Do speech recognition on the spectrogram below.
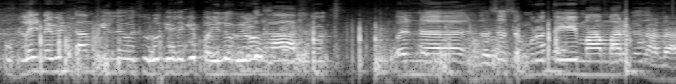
कुठलंही नवीन काम केलं सुरू केलं की पहिलं विरोध हा असतोच. पण जसं समृद्धी महामार्ग झाला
